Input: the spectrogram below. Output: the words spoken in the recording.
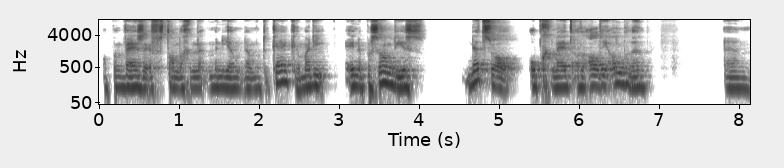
op een wijze en verstandige manier naar moeten kijken. Maar die ene persoon die is net zo opgeleid als al die anderen. Ehm,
